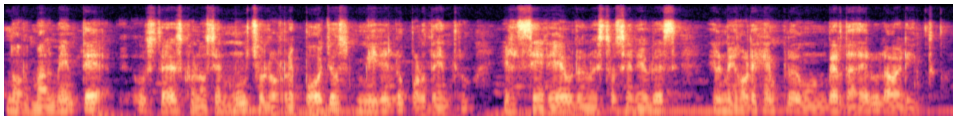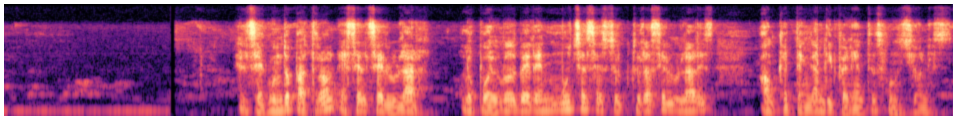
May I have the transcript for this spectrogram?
Normalmente ustedes conocen mucho los repollos, mírenlo por dentro, el cerebro, nuestro cerebro es el mejor ejemplo de un verdadero laberinto. El segundo patrón es el celular. Lo podemos ver en muchas estructuras celulares, aunque tengan diferentes funciones.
